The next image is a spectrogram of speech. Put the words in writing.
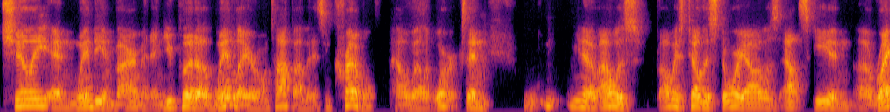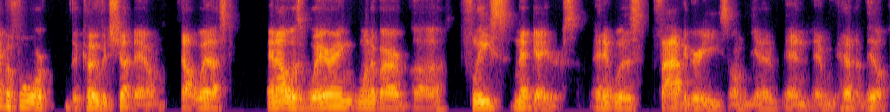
chilly and windy environment and you put a wind layer on top of it it's incredible how well it works. And you know i was I always tell this story. I was out skiing uh, right before the COVID shutdown out west, and I was wearing one of our uh, fleece net gaiters, and it was five degrees on you know, and and heading up the hill.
